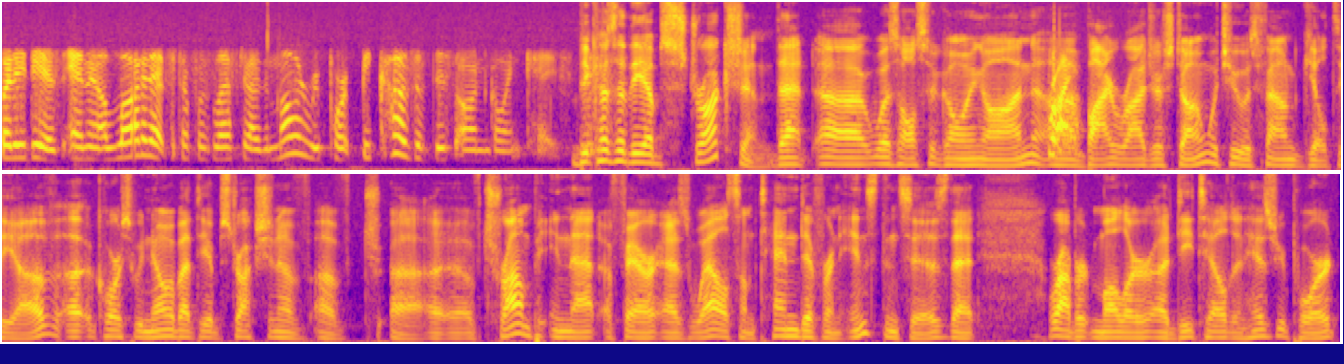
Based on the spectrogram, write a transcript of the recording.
but it is. And a lot of that stuff was left out of the Mueller report because of this ongoing case. Because of the obstruction that uh, was also going on uh, Right. by Roger Stone, which he was found guilty of. Uh, of course, we know about the obstruction of of, tr- uh, of Trump in that affair as well. Some ten different instances that Robert Mueller uh, detailed in his report.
